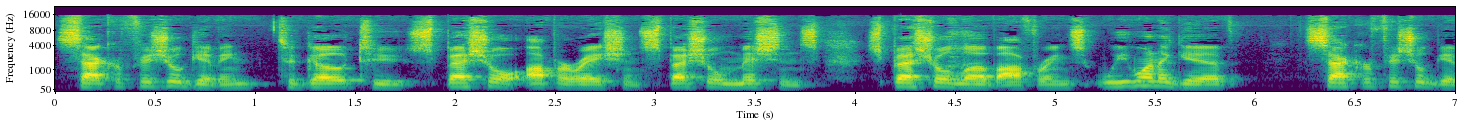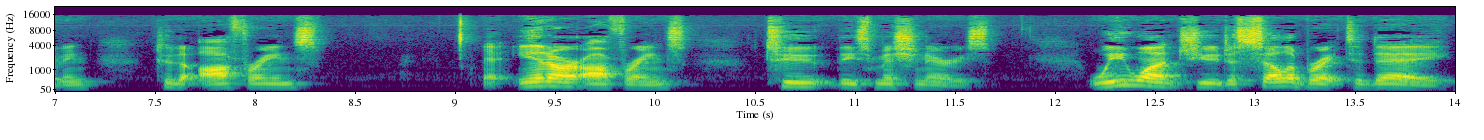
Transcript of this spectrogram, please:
sacrificial giving to go to special operations, special missions, special love offerings. We want to give sacrificial giving to the offerings in our offerings to these missionaries. We want you to celebrate today,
